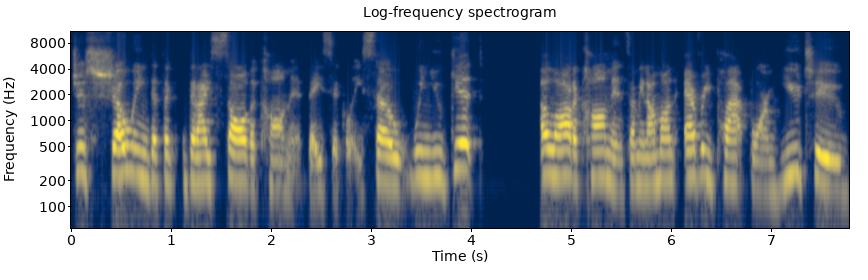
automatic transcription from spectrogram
just showing that the that I saw the comment basically. So when you get a lot of comments, I mean, I'm on every platform, YouTube,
